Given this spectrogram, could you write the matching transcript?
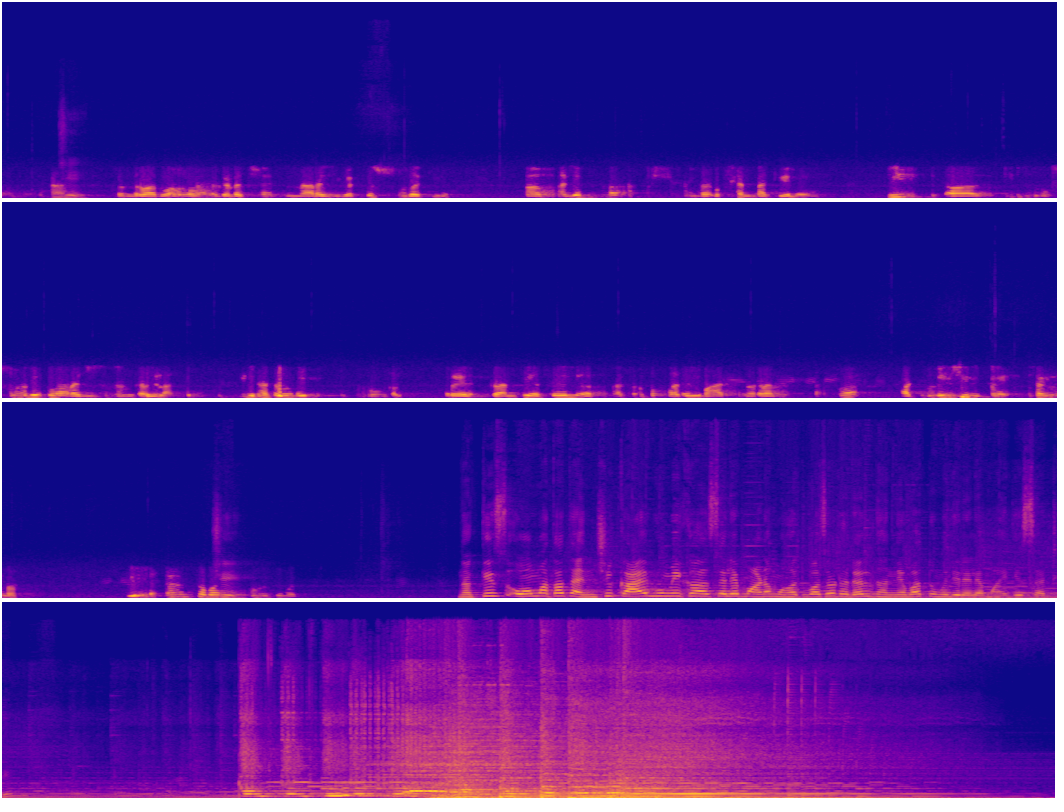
संदर्भात वारंवार घटक पक्षांची नाराजी व्यक्त सुद्धा केली. घटक पक्षांना केलंय की लोकसभेत नाराजी सहन करावी लागते. विधानसभेमध्ये रयत क्रांती असेल असं पाटील महाराष्ट्र सगळं विधानसभा नक्कीच ओम आता त्यांची काय भूमिका असेल हे पाहणं महत्वाचं ठरेल. धन्यवाद तुम्ही दिलेल्या माहितीसाठी.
